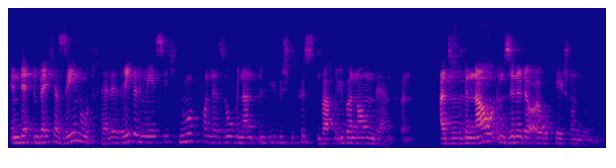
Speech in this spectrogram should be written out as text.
in, der, in welcher Seenotfälle regelmäßig nur von der sogenannten libyschen Küstenwache übernommen werden können. Also genau im Sinne der Europäischen Union.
